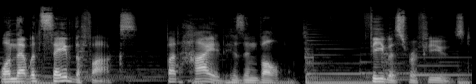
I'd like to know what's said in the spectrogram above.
one that would save the Fox, but hide his involvement. Thevis refused.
